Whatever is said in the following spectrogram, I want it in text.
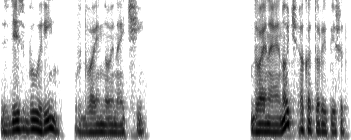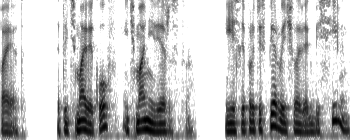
здесь был Рим в двойной ночи». Двойная ночь, о которой пишет поэт, это тьма веков и тьма невежества. И если против первой человек бессилен,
